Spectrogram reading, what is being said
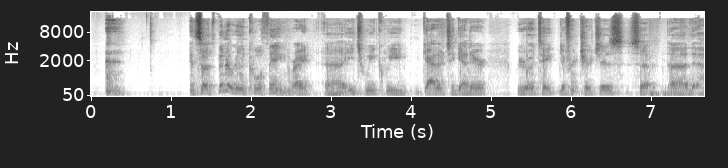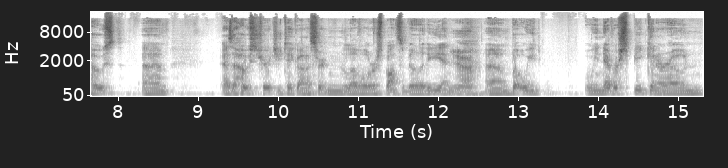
and so it's been a really cool thing, right? Uh, each week we gather together, we rotate different churches so uh, that host. Um, as a host church, you take on a certain level of responsibility, and yeah, um, but we we never speak in our own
